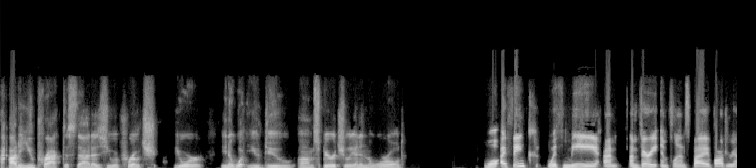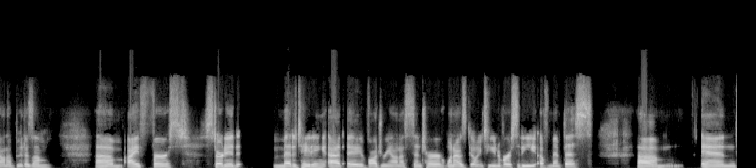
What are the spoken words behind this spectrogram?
how do you practice that as you approach your you know what you do um, spiritually and in the world? Well i think with me i'm i'm very influenced by vajrayana buddhism. Um, i first started meditating at a vajrayana center when i was going to university of memphis. Um, and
